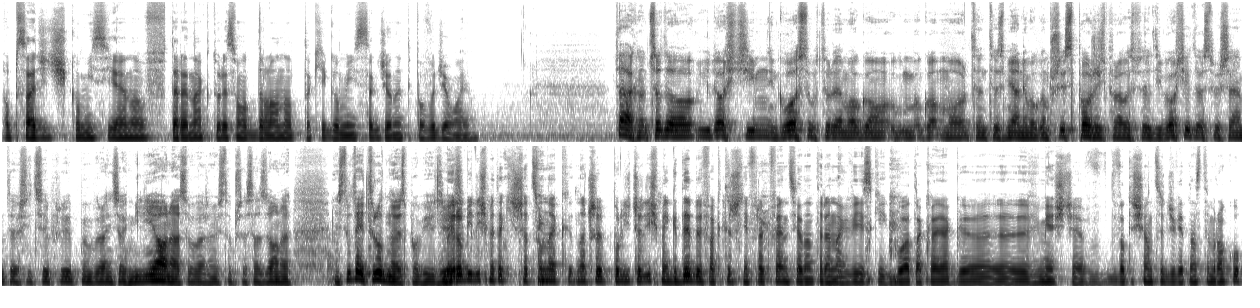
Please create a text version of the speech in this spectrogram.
obsadzić komisje no, w terenach, które są oddalone od takiego miejsca, gdzie one typowo działają. Tak, no co do ilości głosów, które mogą, mogą te, te, zmiany mogą przysporzyć Prawo Sprawiedliwości, to słyszałem też i cyfry w granicach miliona, co uważam jest to przesadzone. Więc tutaj trudno jest powiedzieć. My robiliśmy taki szacunek, znaczy policzyliśmy, gdyby faktycznie frekwencja na terenach wiejskich była taka jak e, w mieście w 2019 roku,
